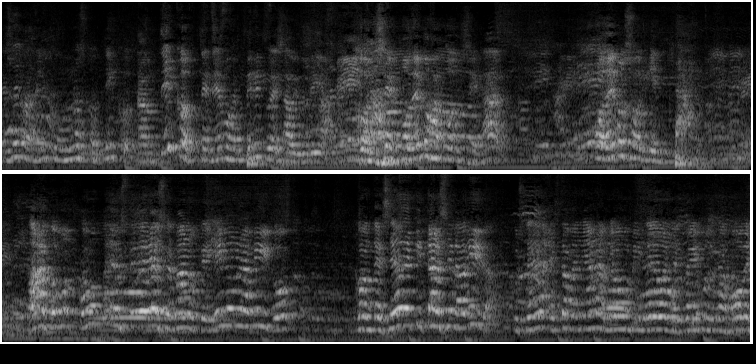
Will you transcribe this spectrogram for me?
ese evangelio con unos tonticos, tanticos, tenemos espíritu de sabiduría. Conse- podemos aconsejar, podemos orientar. Ah, ¿cómo, ¿cómo puede usted ver eso, hermano? Que llega un amigo con deseo de quitarse la vida. Usted esta mañana vio un video en el Facebook de una joven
